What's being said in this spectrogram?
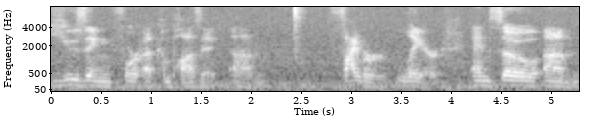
using for a composite um, fiber layer. And so um,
